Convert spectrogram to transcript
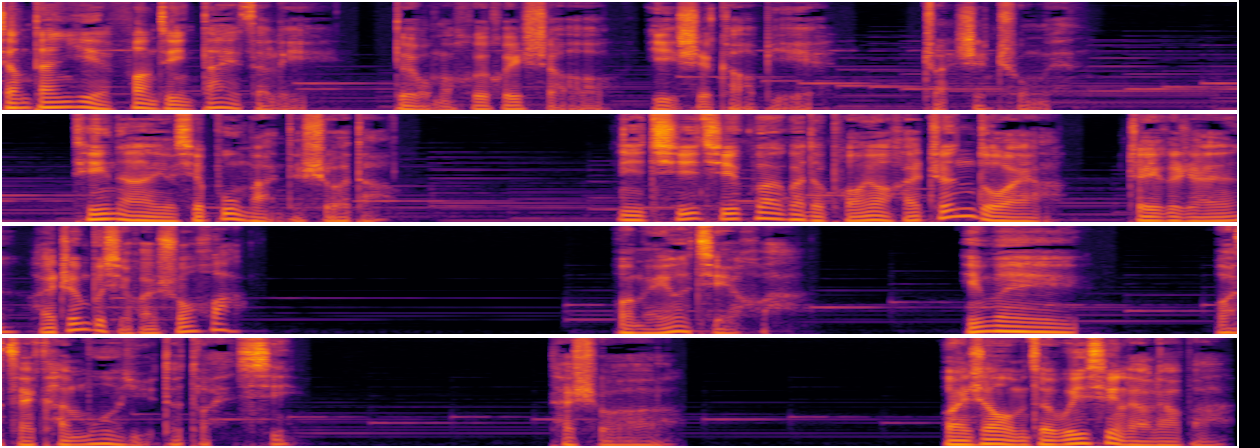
将单页放进袋子里，对我们挥挥手，以示告别，转身出门。缇娜有些不满地说道：“你奇奇怪怪的朋友还真多呀，这个人还真不喜欢说话。”我没有接话，因为我在看墨雨的短信。他说。晚上我们在微信聊聊吧，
